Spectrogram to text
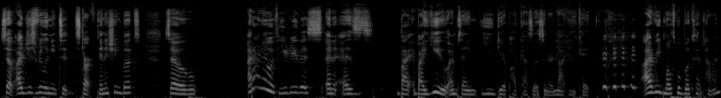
So I just really need to start finishing books. So I don't know if you do this, and as by by you, I'm saying you, dear podcast listener, not you, Kate. I read multiple books at a time,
